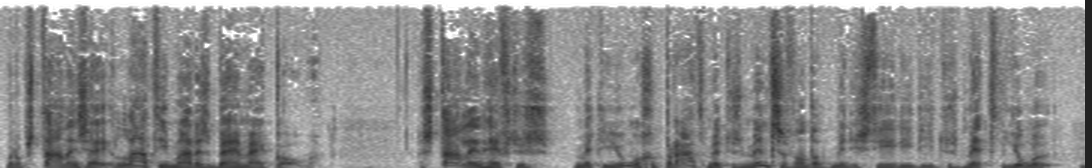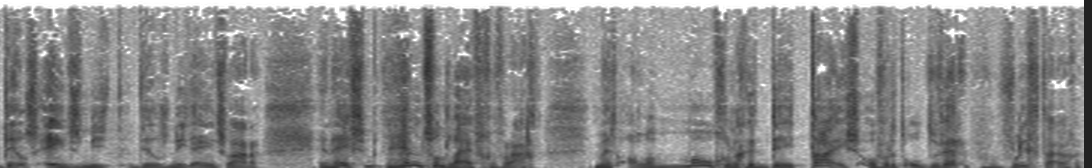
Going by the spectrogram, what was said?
waarop Stalin zei, laat die maar eens bij mij komen. Stalin heeft dus met die jongen gepraat, met dus mensen van dat ministerie die het dus met de jongen deels eens, niet, deels niet eens waren. En heeft ze met hem van het lijf gevraagd met alle mogelijke details over het ontwerpen van vliegtuigen.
